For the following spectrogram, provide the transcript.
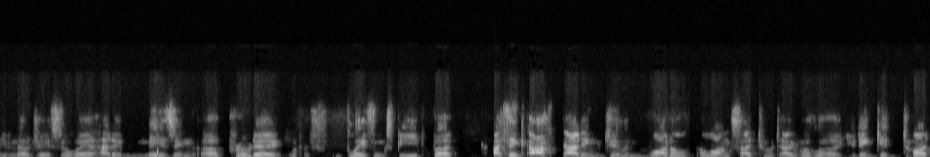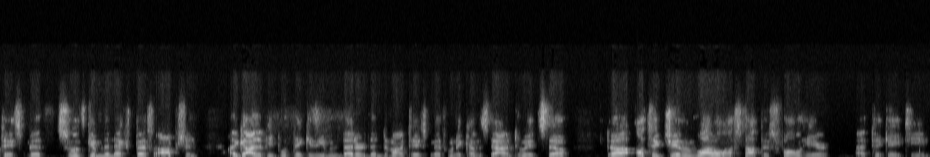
even though Jayson Oweh had an amazing uh, pro day with a blazing speed. But I think adding Jalen Waddle alongside Tua Tagovailoa, you didn't get DeVonta Smith, so let's give him the next best option, a guy that people think is even better than DeVonta Smith when it comes down to it. So uh, I'll take Jalen Waddle. I'll stop his fall here at pick 18.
